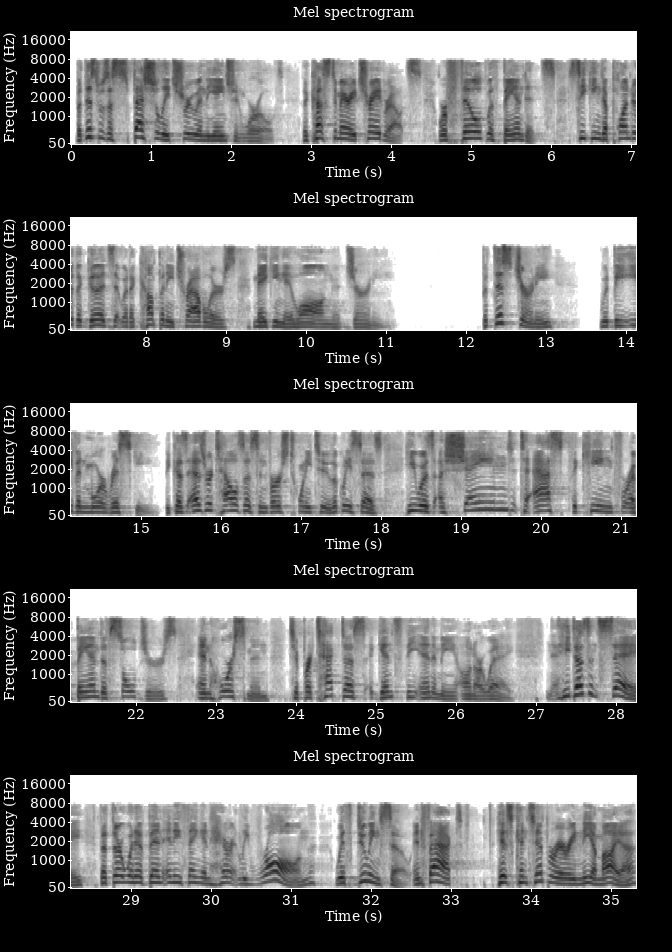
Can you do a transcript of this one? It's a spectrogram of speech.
But this was especially true in the ancient world. The customary trade routes were filled with bandits seeking to plunder the goods that would accompany travelers making a long journey. But this journey would be even more risky because Ezra tells us in verse 22, look what he says. He was ashamed to ask the king for a band of soldiers and horsemen to protect us against the enemy on our way. He doesn't say that there would have been anything inherently wrong with doing so. In fact, his contemporary Nehemiah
